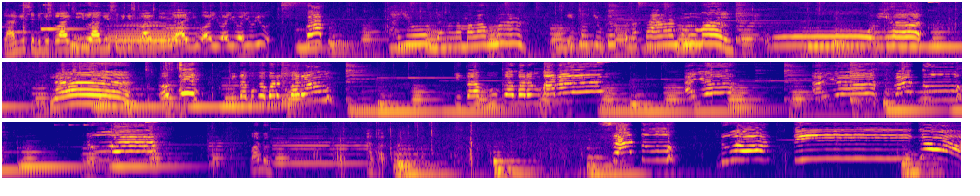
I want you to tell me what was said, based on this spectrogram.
Lagi sedikit lagi lagi sedikit lagi. Ayo ayo ayo ayo ayo. Stop. Ayo jangan lama-lama. Kita juga penasaran teman-teman. Uh lihat. Nah oke. Okay. kita buka bareng-bareng. Kita buka bareng-bareng. Ayo ayo. Satu dua. Waduh. Agak satu dua tiga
